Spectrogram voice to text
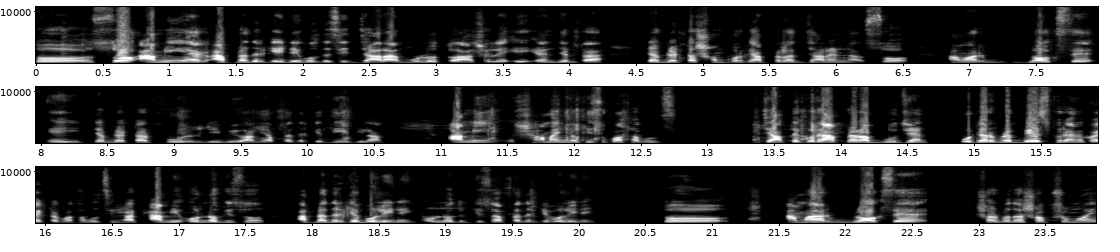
তো সো আমি আপনাদেরকে এটাই বলতেছি, যারা মূলত আসলে এই এনজেনটা ট্যাবলেটটা সম্পর্কে আপনারা জানেন না সো আমার ব্লগসে এই ট্যাবলেটটার ফুল রিভিউ আমি আপনাদেরকে দিয়ে দিলাম। আমি সামান্য কিছু কথা বলছি, যাতে করে আপনারা বুঝেন ওটার উপরে বেস করে আমি কয়েকটা কথা বলছি বাট আমি অন্য কিছু আপনাদেরকে বলি নাই, অন্য কিছু আপনাদেরকে বলি নাই। তো আমার ব্লগসে সর্বদা সবসময়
